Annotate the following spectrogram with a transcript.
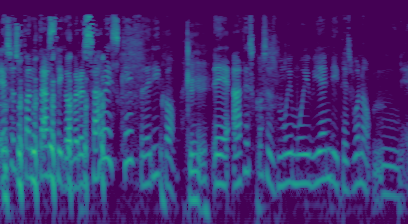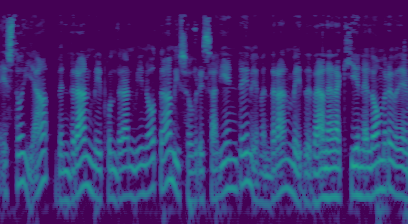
Eso es fantástico, pero ¿sabes qué, Federico? ¿Qué? Eh, haces cosas muy, muy bien, dices, bueno, mm, esto ya, vendrán, me pondrán mi nota, mi sobresaliente, me vendrán, me dan aquí en el hombre,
